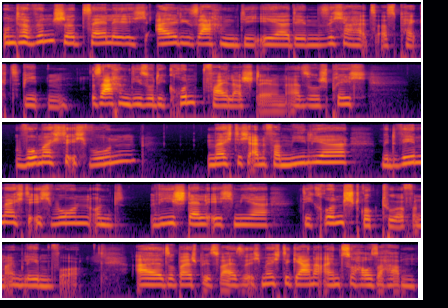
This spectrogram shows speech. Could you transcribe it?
Unter Wünsche zähle ich all die Sachen, die eher den Sicherheitsaspekt bieten. Sachen, die so die Grundpfeiler stellen. Also sprich, wo möchte ich wohnen? Möchte ich eine Familie? Mit wem möchte ich wohnen? Und wie stelle ich mir die Grundstruktur von meinem Leben vor? Also beispielsweise, ich möchte gerne ein Zuhause haben,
